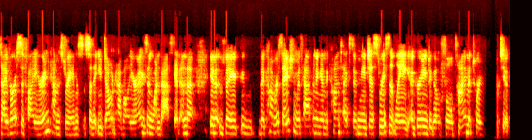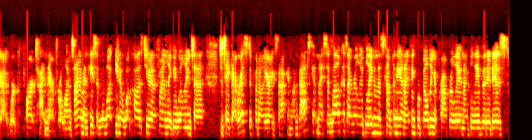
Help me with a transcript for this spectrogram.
diversify your income streams so that you don't have all your eggs in one basket. And the you know the the conversation was happening in the context of me just recently agreeing to go full time at Tortuga ago. I worked part time there for a long time, and he said, "Well, what you know, what caused you to finally be willing to to take that risk to put all your eggs back in one basket?" And I said, "Well, because I really believe in this company, and I think we're building it properly, and I believe that it is,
